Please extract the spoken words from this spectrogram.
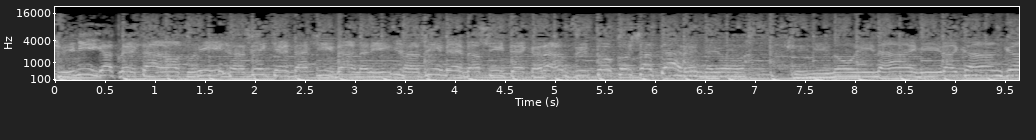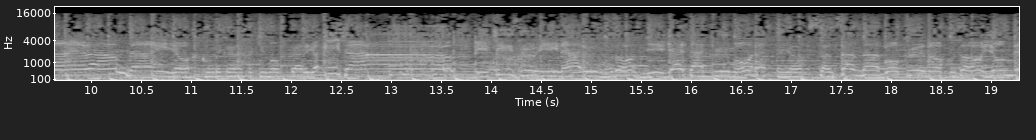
君がくれた音に弾けた火花に初めましてからずっと恋しちゃってるんだよ君のいないこれから先も二人がいいじゃん一途になるほど逃げたくもなったよ散々な僕のこと呼んで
